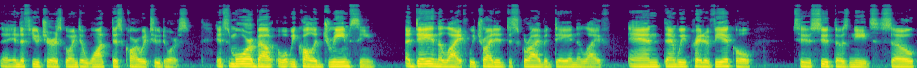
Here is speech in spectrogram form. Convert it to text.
in the future is going to want this car with two doors. It's more about what we call a dream scene, a day in the life. We try to describe a day in the life, and then we create a vehicle to suit those needs. So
